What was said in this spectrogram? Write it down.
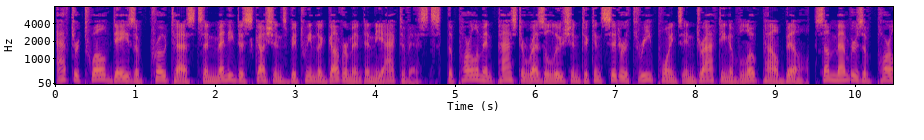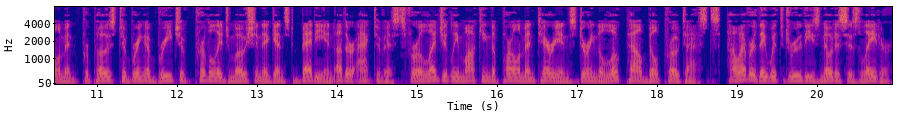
After 12 days of protests and many discussions between the government and the activists, the parliament passed a resolution to consider three points in drafting of Lokpal bill. Some members of parliament proposed to bring a breach of privilege motion against Bedi and other activists for allegedly mocking the parliamentarians during the Lokpal bill protests. However, they withdrew these notices later.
